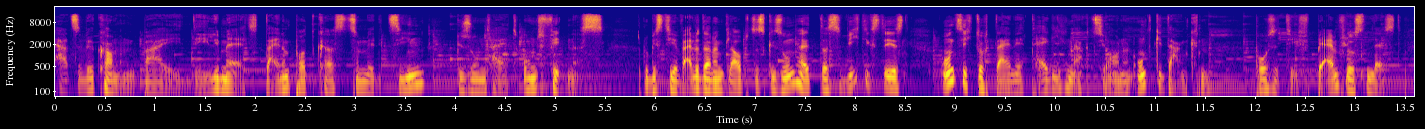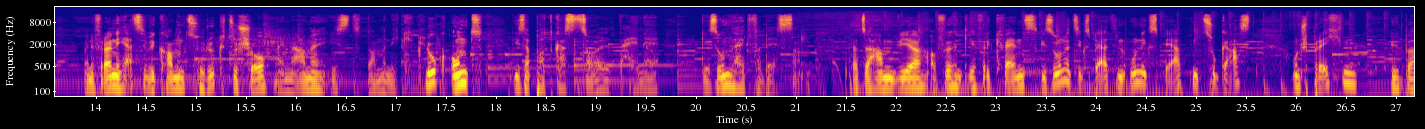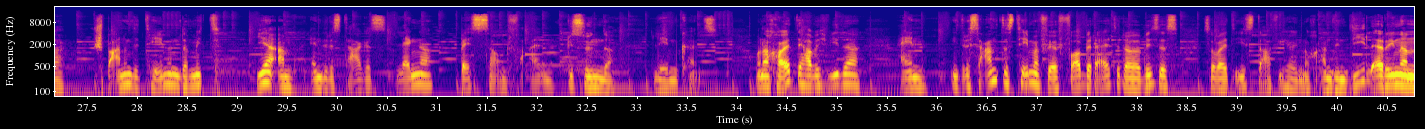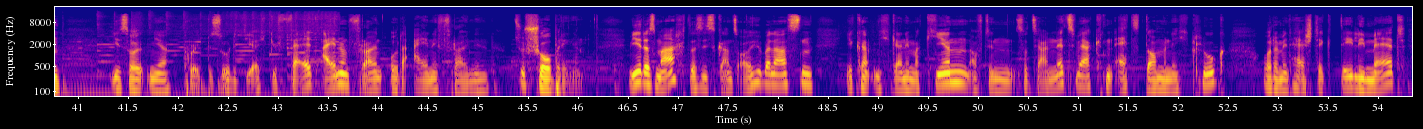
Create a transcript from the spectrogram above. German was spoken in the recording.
Herzlich willkommen bei Daily Med, deinem Podcast zu Medizin, Gesundheit und Fitness. Du bist hier, weil du daran glaubst, dass Gesundheit das Wichtigste ist und sich durch deine täglichen Aktionen und Gedanken positiv beeinflussen lässt. Meine Freunde, herzlich willkommen zurück zur Show. Mein Name ist Dominik Klug und dieser Podcast soll deine Gesundheit verbessern. Dazu haben wir auf wöchentlicher Frequenz Gesundheitsexpertinnen und Experten zu Gast und sprechen über spannende Themen, damit ihr am Ende des Tages länger, besser und vor allem gesünder leben könnt. Und auch heute habe ich wieder ein interessantes Thema für euch vorbereitet, aber bis es soweit ist, darf ich euch noch an den Deal erinnern. Ihr sollt mir pro Episode, die euch gefällt, einen Freund oder eine Freundin zur Show bringen. Wie ihr das macht, das ist ganz euch überlassen. Ihr könnt mich gerne markieren auf den sozialen Netzwerken, at Dominik Klug oder mit Hashtag DailyMad.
